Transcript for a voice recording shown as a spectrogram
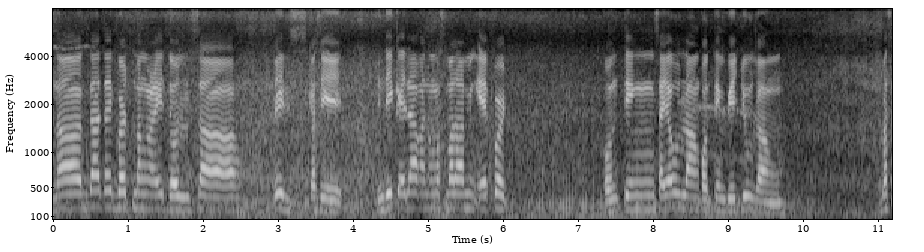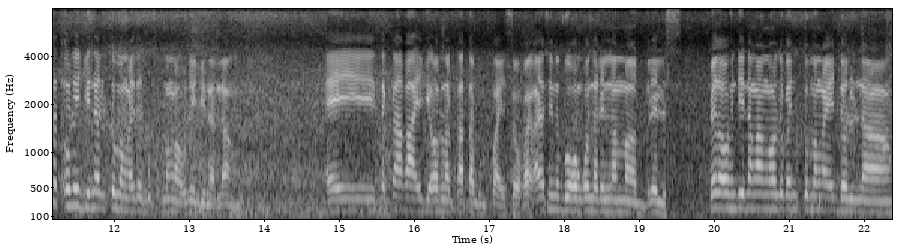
nagda-divert mga idol sa reels kasi hindi kailangan ng mas maraming effort konting sayaw lang konting video lang basta't original to mga idol basta't mga original lang ay nagkakaigi or nagtatagumpay. So kaya sinubukan ko na rin lang mag-reels. Pero hindi nangangahulugan ito mga idol na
